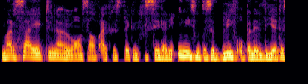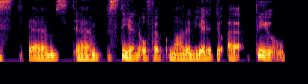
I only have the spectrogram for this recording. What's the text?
Maar sy het toe nou haarself uitgespreek en gesê dat die Unies moet asseblief op hulle lede ehm st- ehm, steun of op- na hulle lede toe uh, appeal.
